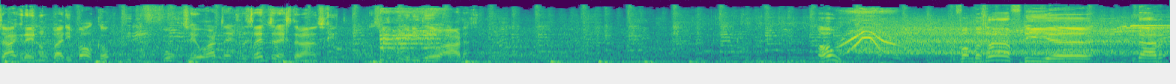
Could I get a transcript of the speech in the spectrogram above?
de zaakreed nog bij die bal komt, die die vervolgens heel hard tegen de grensrechter aanschiet. Dat is ook weer niet heel aardig. Oh, Van der Graaf die eh, daar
